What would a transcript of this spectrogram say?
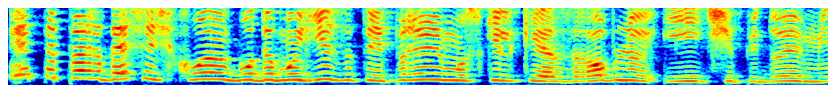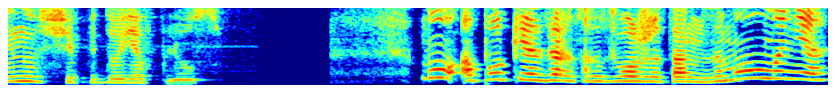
І тепер 10 хвилин будемо їздити і перевіримо, скільки я зароблю, і чи піду я в мінус, чи піду я в плюс. Ну, а поки я зараз розвожу там замовлення,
